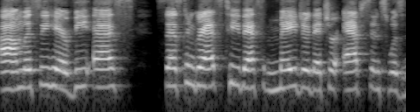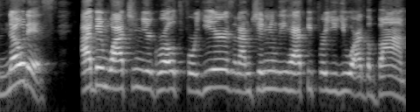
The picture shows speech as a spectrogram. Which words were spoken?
Um, let's see here. VS says, "Congrats, T. That's major that your absence was noticed. I've been watching your growth for years, and I'm genuinely happy for you. You are the bomb.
